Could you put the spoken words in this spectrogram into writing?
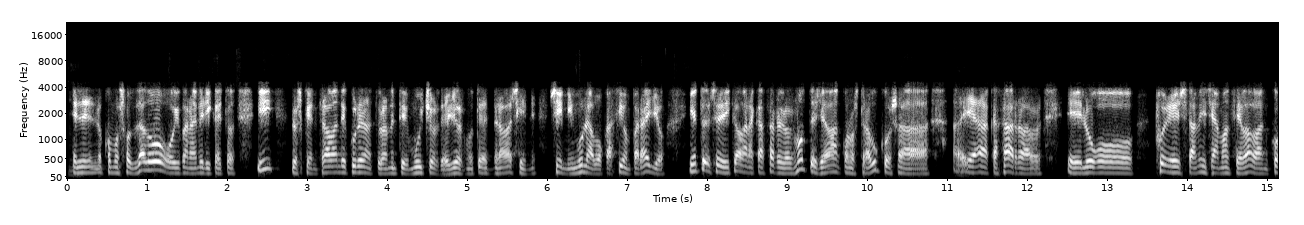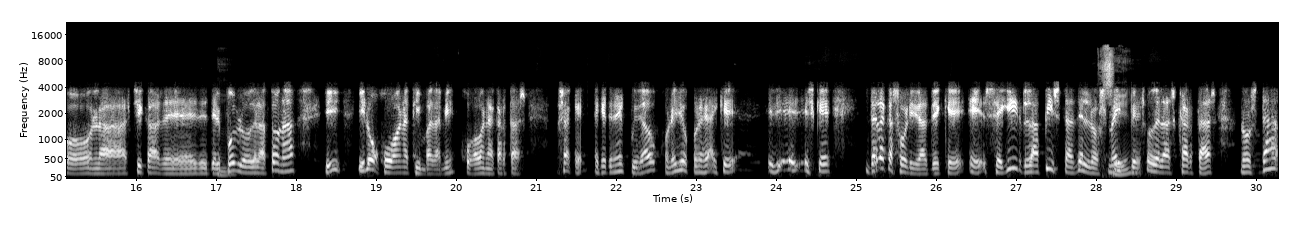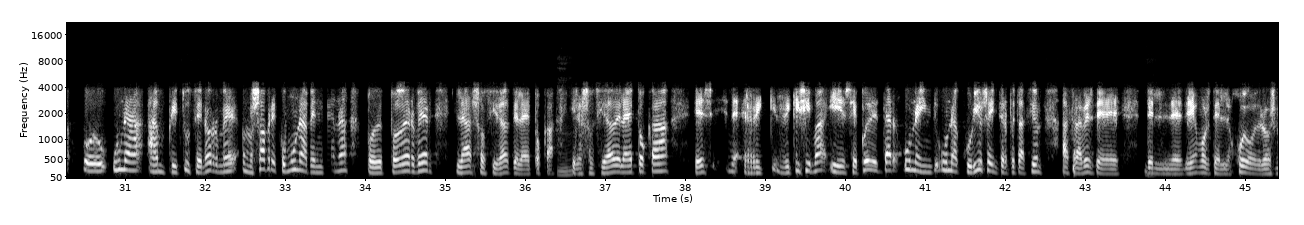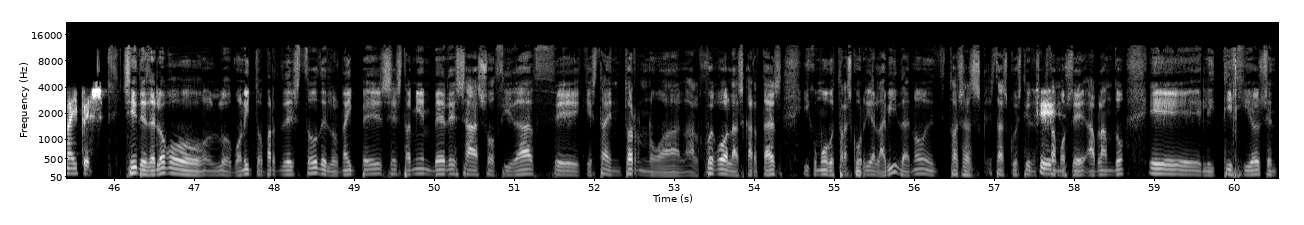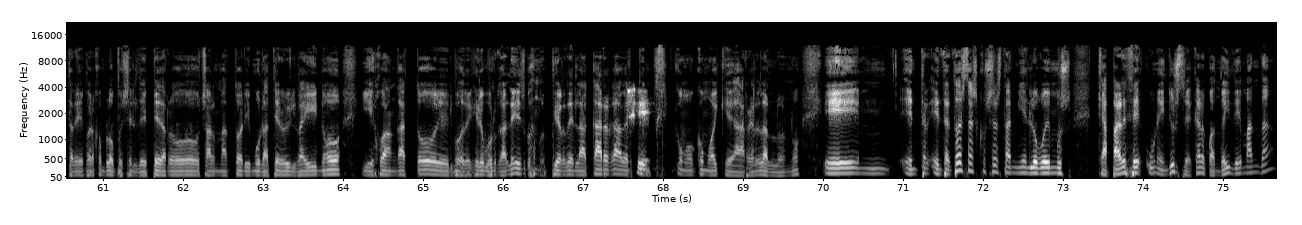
mm. como soldado o iban a América y todo. Y los que entraban de cura naturalmente muchos de ellos entraban sin, sin ninguna vocación para ello. Y entonces se dedicaban a cazar en los montes, llevaban con los trabucos a, a, cazar. Eh, luego pues también se amancebaban con las chicas del mm. pueblo, de la zona, y, y luego jugaban a timba también, jugaban a cartas. O sea que hay que tener cuidado con ello, con, hay que es que da la casualidad de que eh, seguir la pista de los naipes o de las cartas nos da una amplitud enorme, nos abre como una ventana poder, poder ver la sociedad de la época. Mm. Y la sociedad de la época es riquísima y se puede dar una, una curiosa interpretación a través de, del, digamos, del juego de los naipes. Sí, desde luego lo bonito, aparte de esto, de los naipes, es también ver esa sociedad eh, que está en torno al, al juego, a las cartas y cómo cómo transcurría la vida, ¿no? Todas estas cuestiones que estamos eh, hablando, eh, litigios entre, por ejemplo, pues el de Pedro Salmatori, mulatero bilbaíno, y Juan Gato, el bodeguero burgalés, cuando pierde la carga, a ver cómo, cómo hay que arreglarlo, ¿no? Eh, entre, entre todas estas cosas también luego vemos que aparece una industria. Claro, cuando hay demanda,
